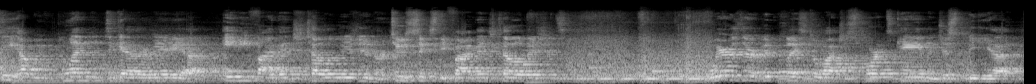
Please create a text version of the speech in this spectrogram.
see how we blended together maybe a 85-inch television or two 65-inch televisions. Where is there a good place to watch a sports game and just be uh,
